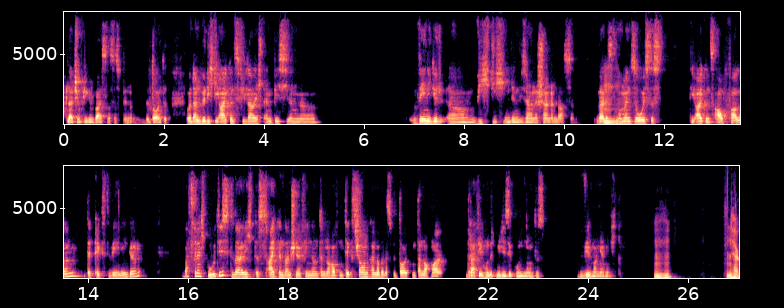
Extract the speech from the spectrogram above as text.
Gleitschirmflieger weiß, was das bedeutet. Aber dann würde ich die Icons vielleicht ein bisschen äh, weniger äh, wichtig in dem Design erscheinen lassen. Weil mhm. es im mhm. Moment so ist, dass die Icons auffallen, der Text weniger. Was vielleicht gut ist, weil ich das Icon dann schnell finde und dann noch auf den Text schauen kann, aber das bedeutet dann nochmal 300, 400 Millisekunden und das will man ja nicht. Mhm. Ja,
